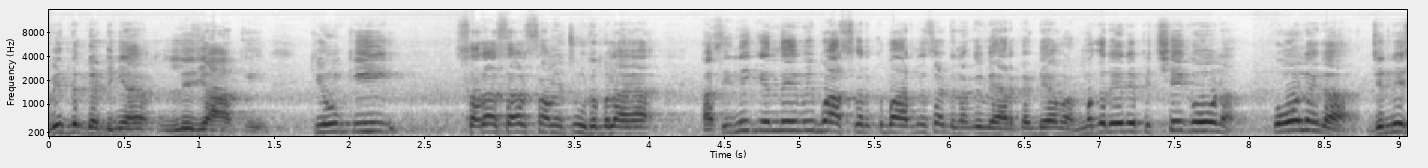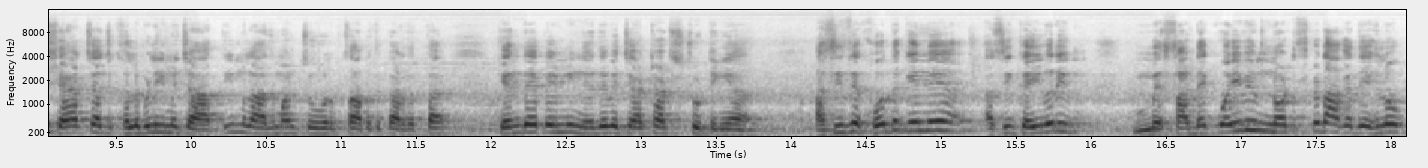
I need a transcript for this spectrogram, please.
ਵਿਦ ਗੱਡੀਆਂ ਲਿਜਾ ਕੇ। ਕਿਉਂਕਿ ਸਰਾਸਰ ਸਾਨੂੰ ਝੂਠ ਬੁਲਾਇਆ। ਅਸੀਂ ਨਹੀਂ ਕਹਿੰਦੇ ਵੀ ਭਾਸਕਰ ਅਖਬਾਰ ਨੇ ਸਾਡੇ ਨਾਲ ਕੋਈ ਵੈਰ ਕੱਢਿਆ ਵਾ, ਮਗਰ ਇਹਦੇ ਪਿੱਛੇ ਕੌਣ ਆ? ਕੌਣ ਹੈਗਾ? ਜਿੰਨੇ ਸ਼ਹਿਰ ਚ ਅੱਜ ਖਲਬਲੀ ਮਚਾਤੀ, ਮੁਲਾਜ਼ਮਾਂ ਨੂੰ ਚੋਰ ਸਾਬਤ ਕਰ ਦਿੱਤਾ। ਕਹਿੰਦੇ ਪਏ ਮਹੀਨੇ ਦੇ ਵਿੱਚ 8-8 ਛੁੱਟੀਆਂ। ਅਸੀਂ ਤੇ ਖੁਦ ਕਹਿੰਦੇ ਆ, ਅਸੀਂ ਕਈ ਵਾਰੀ ਮ- ਸਾਡੇ ਕੋਈ ਵੀ ਨੋਟਿਸ ਕਢਾ ਕੇ ਦੇਖ ਲਓ।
